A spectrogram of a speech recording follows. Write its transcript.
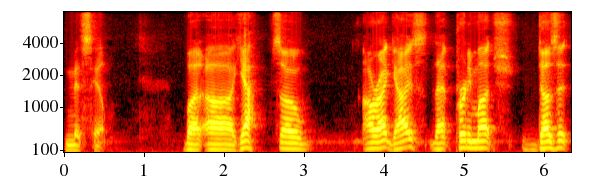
miss him. But uh, yeah, so all right, guys, that pretty much does it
